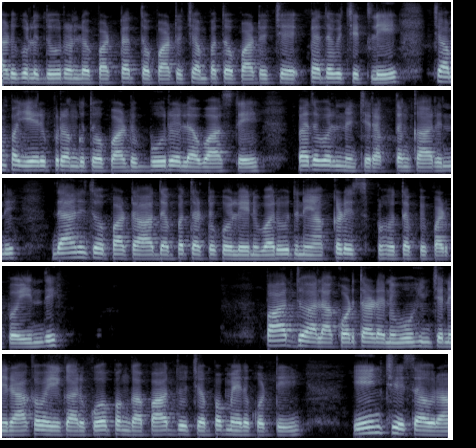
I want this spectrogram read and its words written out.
అడుగుల దూరంలో పట్టతో పాటు చెంపతో పాటు చె పెదవి చిట్లి చెంప ఎరుపు రంగుతో పాటు బూరెలా వాస్తే పెదవుల నుంచి రక్తం కారింది. దానితో పాటు ఆ దెబ్బ తట్టుకోలేని వరుదిని అక్కడే స్పృహ తప్పి పడిపోయింది. పార్దు అలా కొడతాడని ఊహించని రాఘవయ్య గారు కోపంగా పార్దు చెంప మీద కొట్టి ఏం చేశావురా?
